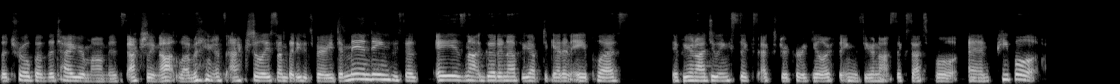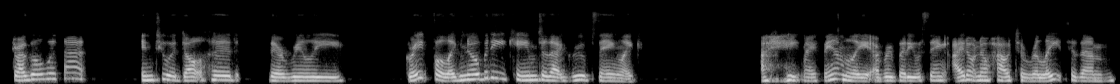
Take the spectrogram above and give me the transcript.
the trope of the tiger mom is actually not loving. It's actually somebody who's very demanding, who says A is not good enough. You have to get an A plus if you're not doing six extracurricular things, you're not successful. And people struggle with that into adulthood. They're really grateful. Like nobody came to that group saying, like, I hate my family. Everybody was saying, I don't know how to relate to them.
